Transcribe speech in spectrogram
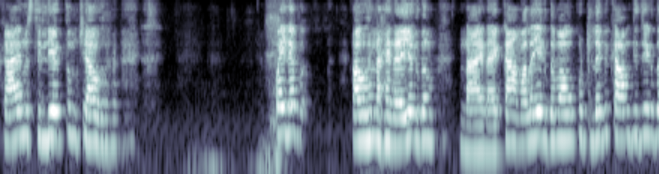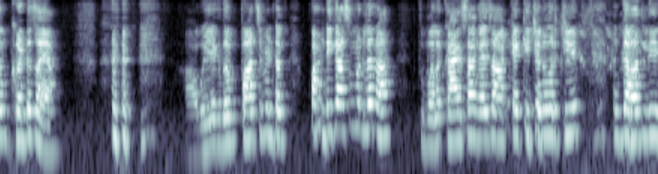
काय नुसती लेख तुमची आव पहिल्या अहो नाही नाही एकदम नाही नाही कामाला एकदम अहो कुठलं बी काम तिचं एकदम खटच आहे. अहो एकदम पाच मिनिटात भांडी घास म्हणलं ना? तुम्हाला काय सांगायचं अख्ख्या किचनवरची घरातली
